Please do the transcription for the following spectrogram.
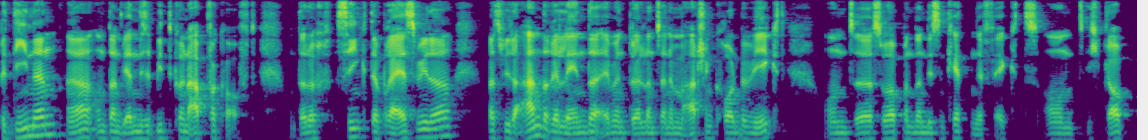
bedienen ja, und dann werden diese Bitcoin abverkauft. Und dadurch sinkt der Preis wieder, was wieder andere Länder eventuell dann zu einem Margin Call bewegt. Und äh, so hat man dann diesen Ketteneffekt. Und ich glaube,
